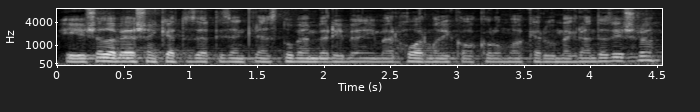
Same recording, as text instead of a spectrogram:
és ez a verseny 2019. novemberében már harmadik alkalommal kerül megrendezésre.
